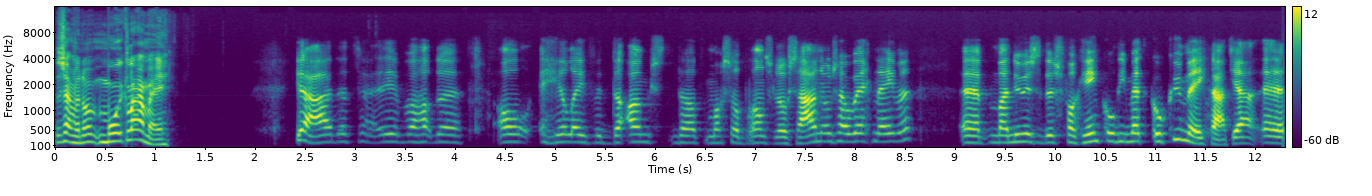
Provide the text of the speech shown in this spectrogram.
Daar zijn we nog mooi klaar mee. Ja, dat, we hadden al heel even de angst dat Marcel Brands Lozano zou wegnemen. Eh, maar nu is het dus Van Ginkel die met Cocu meegaat. Ja, eh,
